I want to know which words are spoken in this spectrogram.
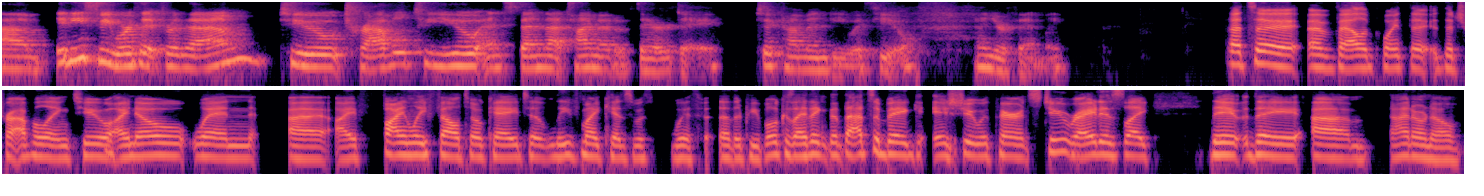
Um, it needs to be worth it for them to travel to you and spend that time out of their day to come and be with you and your family. That's a, a valid point, the, the traveling too. I know when uh, I finally felt okay to leave my kids with with other people because I think that that's a big issue with parents too, right? Is like they they um i don't know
